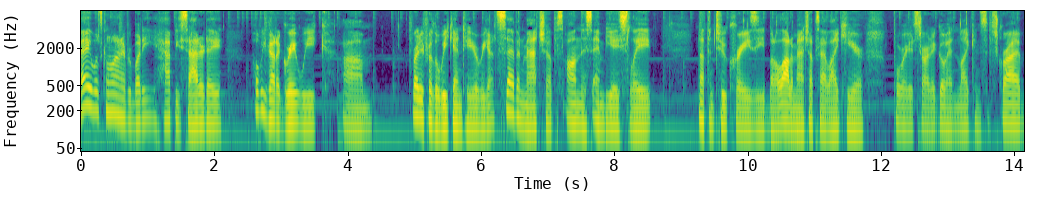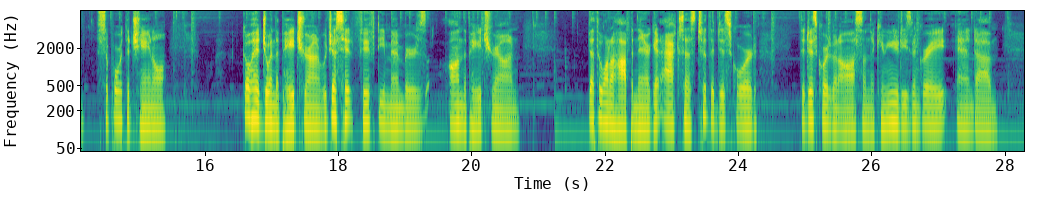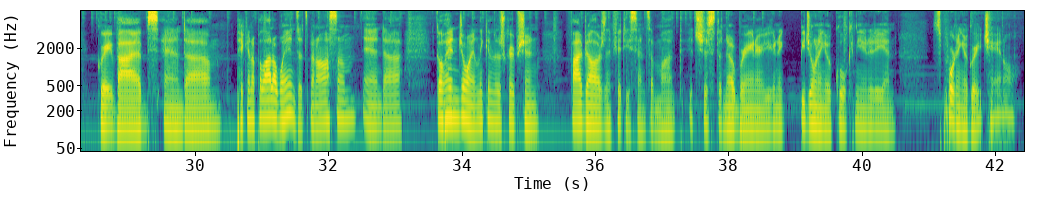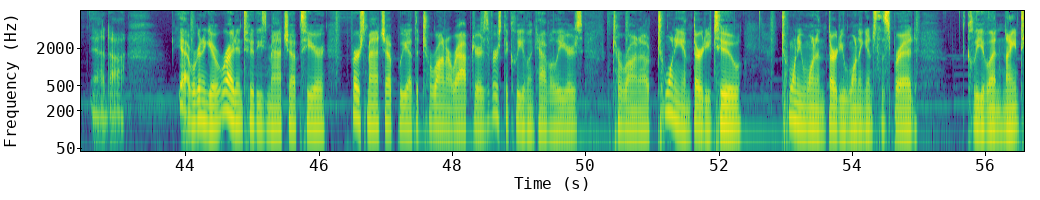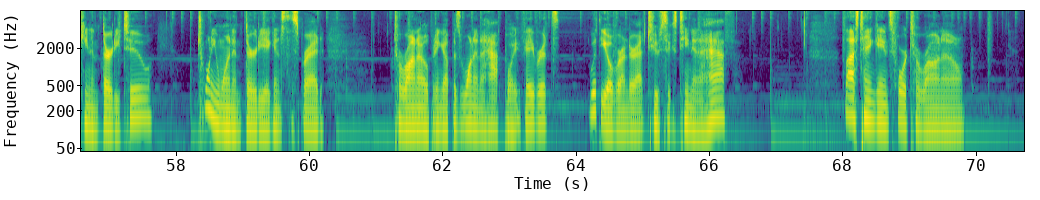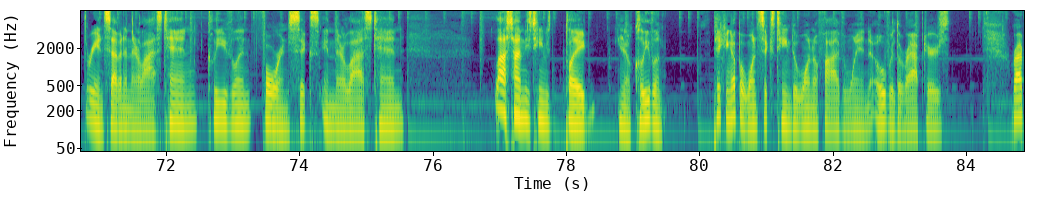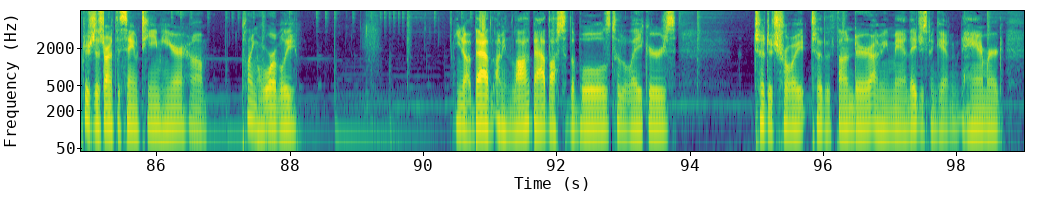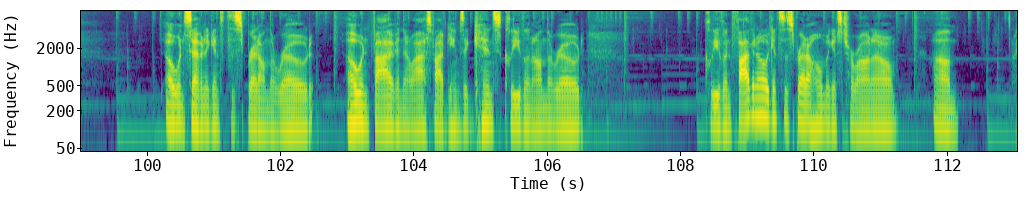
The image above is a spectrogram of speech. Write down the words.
Hey, what's going on, everybody? Happy Saturday. Hope you've had a great week. Um, ready for the weekend here. We got seven matchups on this NBA slate. Nothing too crazy, but a lot of matchups I like here. Before we get started, go ahead and like and subscribe, support the channel. Go ahead, join the Patreon. We just hit 50 members on the Patreon. Definitely want to hop in there, get access to the Discord. The Discord's been awesome. The community's been great, and um, great vibes and um, picking up a lot of wins. It's been awesome. And uh, go ahead and join. Link in the description. $5.50 a month. It's just a no brainer. You're going to be joining a cool community and supporting a great channel. And uh, yeah, we're going to get right into these matchups here. First matchup, we have the Toronto Raptors versus the Cleveland Cavaliers. Toronto 20 and 32, 21 and 31 against the spread. Cleveland 19 and 32, 21 and 30 against the spread. Toronto opening up as one and a half point favorites with the over under at 216 and a half. Last 10 games for Toronto, 3 and 7 in their last 10. Cleveland 4 and 6 in their last 10. Last time these teams played, you know, Cleveland picking up a 116 to 105 win over the Raptors. Raptors just aren't the same team here. Um, playing horribly, you know, bad. I mean, bad loss to the Bulls, to the Lakers, to Detroit, to the Thunder. I mean, man, they've just been getting hammered. 0 and 7 against the spread on the road. 0 and 5 in their last five games against Cleveland on the road. Cleveland 5 and 0 against the spread at home against Toronto. Um,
